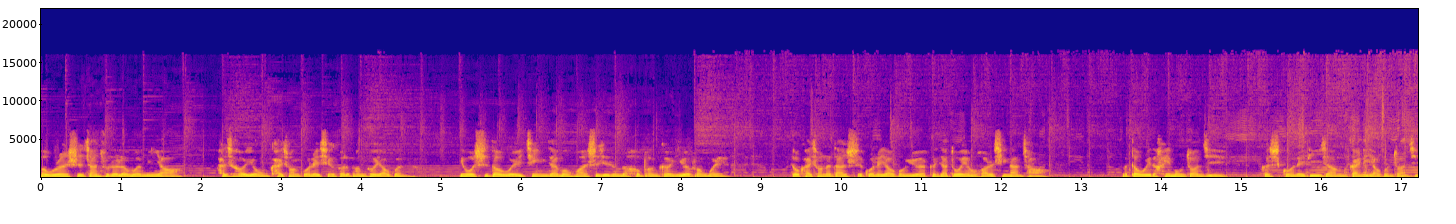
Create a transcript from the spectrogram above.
而无论是张楚的人文民谣，还是何勇开创国内先河的朋克摇滚，亦或是窦唯经营在梦幻世界中的后朋克音乐氛围，都开创了当时国内摇滚乐更加多元化的新浪潮。而窦唯的《黑梦》专辑，更是国内第一张概念摇滚专辑。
